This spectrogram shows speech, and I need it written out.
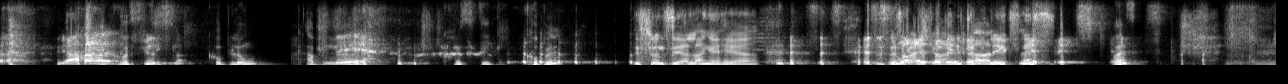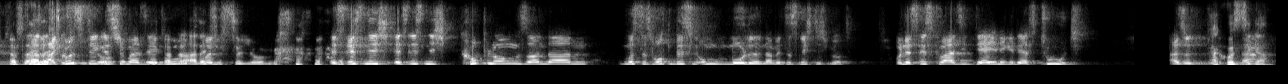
ja Akustik? Kupplung? Ab, nee, äh, Akustikkuppel? Ist schon sehr lange her. es ist, es ist nur alter alt Begriff, den Alex ist. Was? Also Also Alex ist Akustik zu ist schon mal sehr Ich glaube, gut. Alex und ist zu jung. es, ist nicht, es ist nicht Kupplung, sondern muss das Wort ein bisschen ummodeln, damit es richtig wird. Und es ist quasi derjenige, der es tut. Also, Akustiker.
